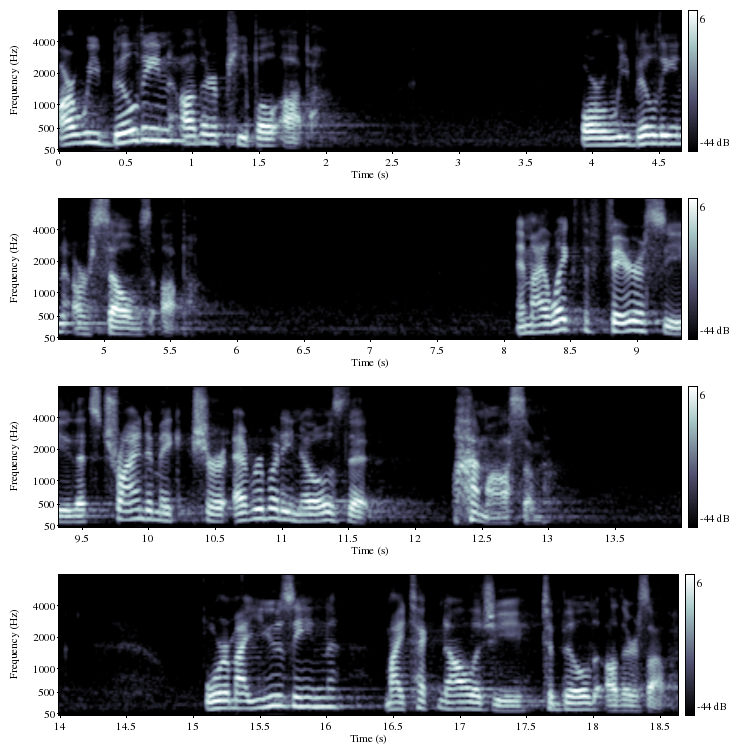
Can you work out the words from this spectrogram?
are we building other people up? Or are we building ourselves up? Am I like the Pharisee that's trying to make sure everybody knows that I'm awesome? Or am I using my technology to build others up?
